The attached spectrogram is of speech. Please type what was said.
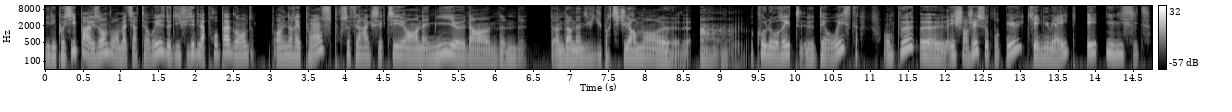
Il est possible, par exemple, en matière terroriste, de diffuser de la propagande en une réponse pour se faire accepter en ami euh, d'un individu particulièrement euh, coloré euh, terroriste, on peut échanger ce contenu qui est numérique et illicite.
